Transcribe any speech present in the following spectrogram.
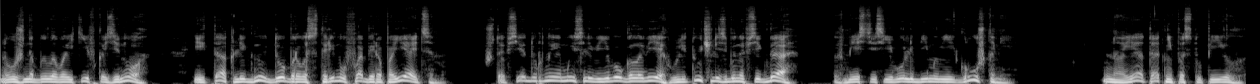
Нужно было войти в казино и так легнуть доброго старину Фабера по яйцам, что все дурные мысли в его голове улетучились бы навсегда вместе с его любимыми игрушками. Но я так не поступил,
